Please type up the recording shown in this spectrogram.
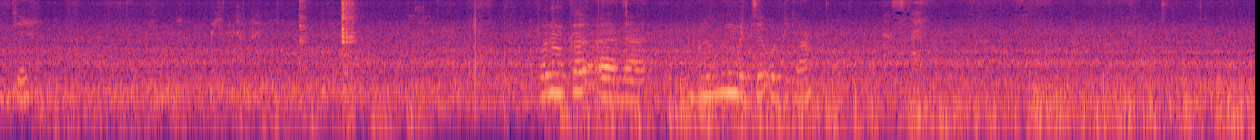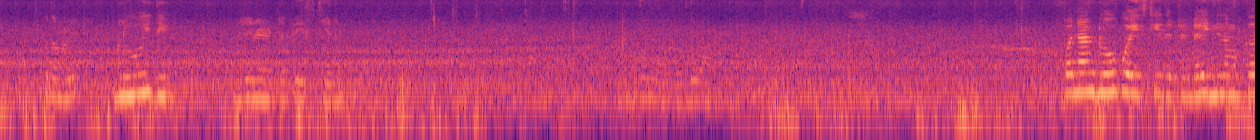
ഓക്കെ അപ്പോൾ നമുക്ക് ആ, എന്താ ഗ്ലൂവും വെച്ച് ഒട്ടിക്കണം അപ്പോൾ നമ്മൾ ഗ്ലൂ ഇതിൽ ഇതിനായിട്ട് പേസ്റ്റ് ചെയ്യണം അപ്പോൾ ഞാൻ ഗ്ലൂ പേസ്റ്റ് ചെയ്തിട്ടുണ്ട്. ഇനി നമുക്ക്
